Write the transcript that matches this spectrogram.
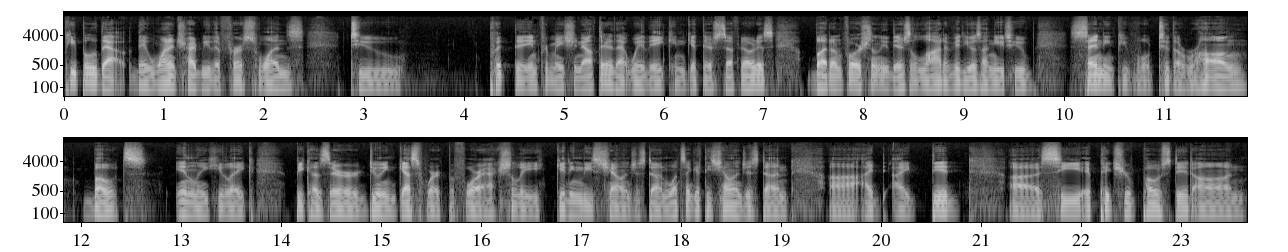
people that they want to try to be the first ones to put the information out there. That way they can get their stuff noticed. But unfortunately there's a lot of videos on youtube sending people to the wrong boats in leaky lake because they're doing guesswork before actually getting these challenges done. Once I get these challenges done, uh, I I did uh, see a picture posted on.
